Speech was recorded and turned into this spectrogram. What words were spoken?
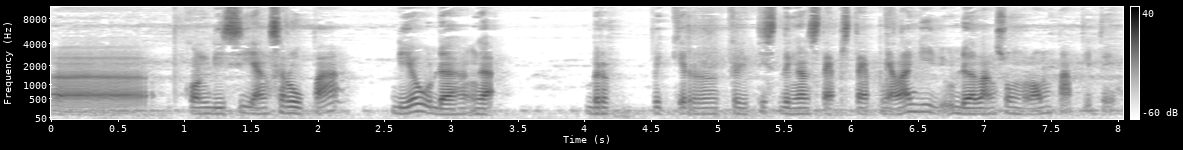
uh, kondisi yang serupa dia udah nggak berpikir kritis dengan step-stepnya lagi udah langsung melompat gitu ya.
